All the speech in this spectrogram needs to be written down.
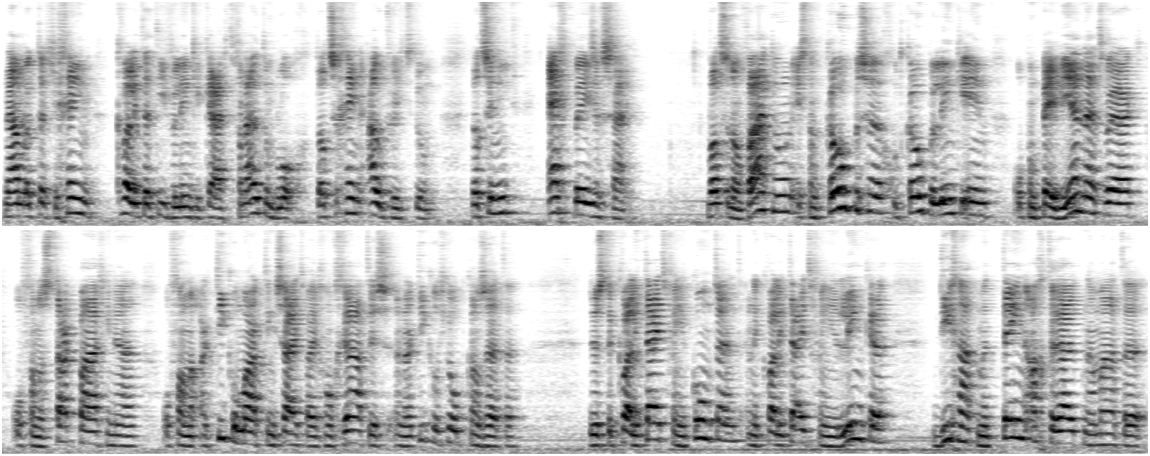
Namelijk dat je geen kwalitatieve linken krijgt vanuit een blog. Dat ze geen outreach doen. Dat ze niet echt bezig zijn. Wat ze dan vaak doen, is dan kopen ze goedkope linken in op een PBN-netwerk of van een startpagina of van een artikelmarketing site waar je gewoon gratis een artikeltje op kan zetten. Dus de kwaliteit van je content en de kwaliteit van je linken, die gaat meteen achteruit naarmate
